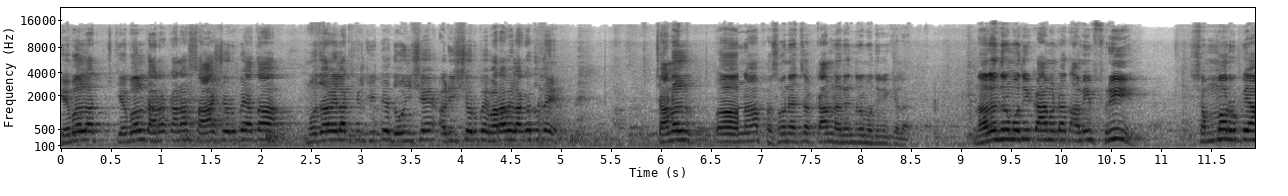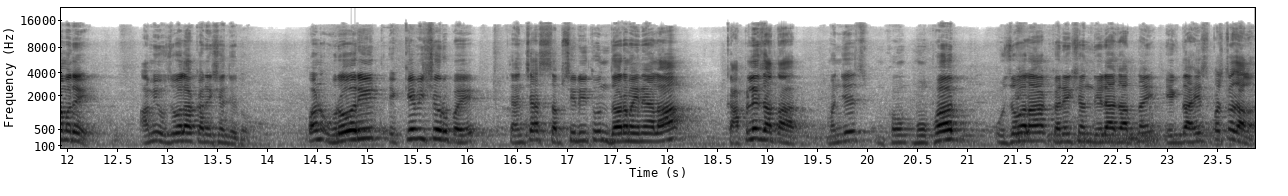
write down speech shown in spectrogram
केबल केबल धारकांना सहाशे रुपये आता मोजावे लागतील जिथे दोनशे अडीचशे रुपये भरावे लागत होते. चॅनल ना फसवण्याचं काम नरेंद्र मोदींनी केलं. नरेंद्र मोदी काय म्हणतात? आम्ही फ्री शंभर रुपयामध्ये आम्ही उज्ज्वला कनेक्शन देतो. पण उर्वरित एक्केवीसशे रुपये त्यांच्या सबसिडीतून दर महिन्याला कापले जातात. म्हणजेच मोफत उज्ज्वला कनेक्शन दिल्या जात नाही. एकदा हे स्पष्ट झालं.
